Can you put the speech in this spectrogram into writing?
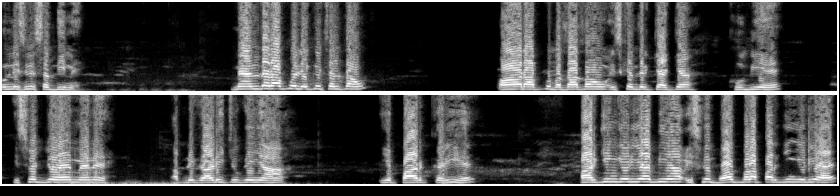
उन्नीसवीं सदी में। मैं अंदर आपको लेके चलता हूँ और आपको बताता हूँ इसके अंदर क्या क्या खूबी हैं। इस वक्त जो है मैंने अपनी गाड़ी चूँकि यहाँ ये पार्क करी है। पार्किंग एरिया भी यहाँ इसमें बहुत बड़ा पार्किंग एरिया है।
